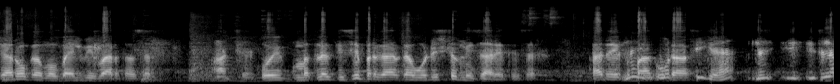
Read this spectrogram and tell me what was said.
चारों का मोबाइल भी बाहर था सर। अच्छा। कोई मतलब किसी प्रकार का वो डिस्टर्ब नहीं चाह रहे थे सर। हर एक बात का ठीक है। नहीं, इतना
